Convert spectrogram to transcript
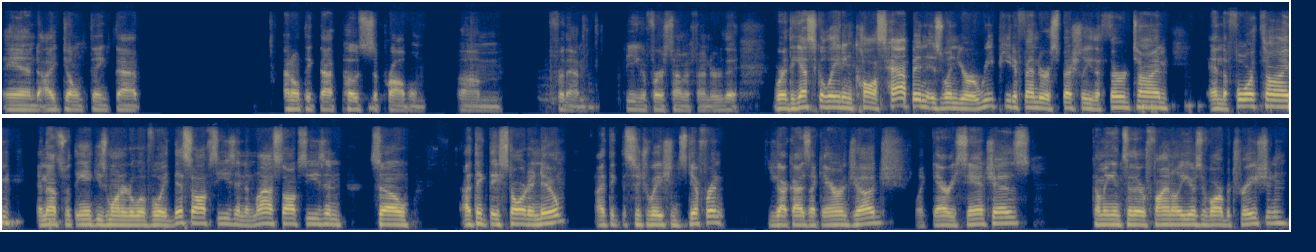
And I don't think that, I don't think that poses a problem um, for them being a first time offender. That where the escalating costs happen is when you're a repeat offender, especially the third time and the fourth time. And that's what the Yankees wanted to avoid this offseason and last offseason. So I think they start anew. I think the situation's different. You got guys like Aaron Judge, like Gary Sanchez coming into their final years of arbitration.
